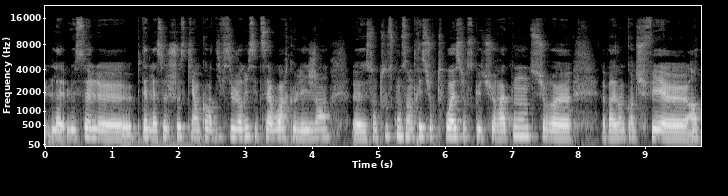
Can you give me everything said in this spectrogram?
le seul, peut-être la seule chose qui est encore difficile aujourd'hui, c'est de savoir que les gens sont tous concentrés sur toi, sur ce que tu racontes, sur bah, par exemple, quand tu fais euh, un,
